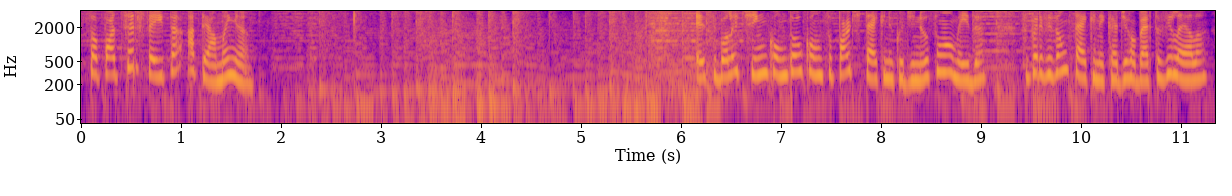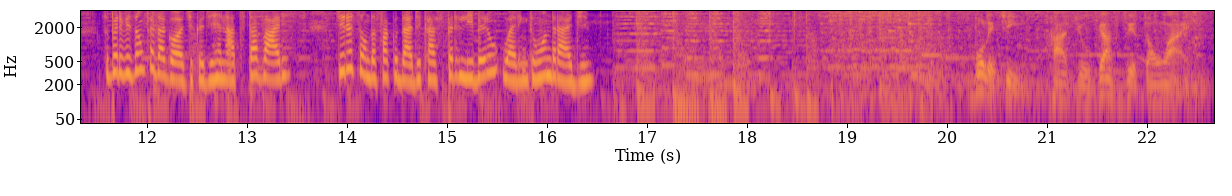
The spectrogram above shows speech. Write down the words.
só pode ser feita até amanhã. Esse boletim contou com o suporte técnico de Nilson Almeida, supervisão técnica de Roberto Vilela, supervisão pedagógica de Renato Tavares, direção da Faculdade Casper Libero, Wellington Andrade. Boletim Rádio Gazeta Online.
